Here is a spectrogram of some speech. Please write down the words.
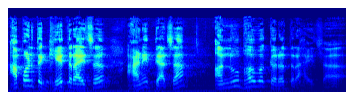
आपण ते घेत राहायचं आणि त्याचा अनुभव करत राहायचा.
